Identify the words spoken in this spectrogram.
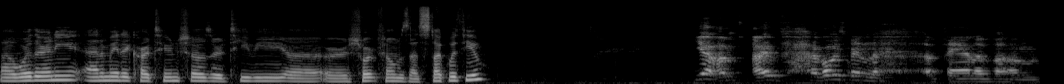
uh, were there any animated cartoon shows or TV uh, or short films that stuck with you? Yeah, I'm, I've I've always been a fan of um,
